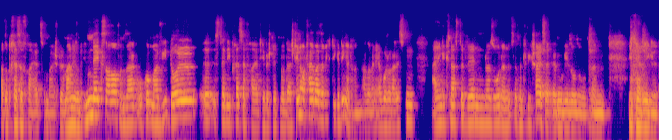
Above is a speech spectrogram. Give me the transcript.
Also Pressefreiheit zum Beispiel. Da machen die so einen Index auf und sagen, oh, guck mal, wie doll äh, ist denn die Pressefreiheit hier beschnitten? Und da stehen auch teilweise richtige Dinge drin. Also wenn irgendwo Journalisten eingeknastet werden oder so, dann ist das natürlich scheiße irgendwie so, so ähm, in der Regel.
